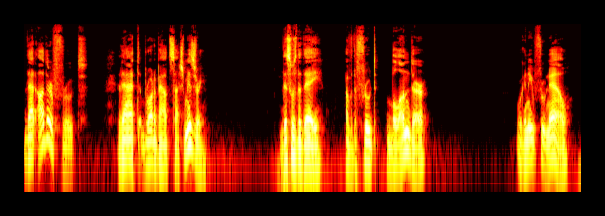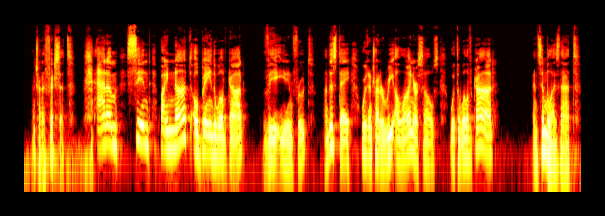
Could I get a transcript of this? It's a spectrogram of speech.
that other fruit that brought about such misery. This was the day of the fruit blunder. We're going to eat fruit now and try to fix it. Adam sinned by not obeying the will of God via eating fruit. On this day, we're going to try to realign ourselves with the will of God and symbolize that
